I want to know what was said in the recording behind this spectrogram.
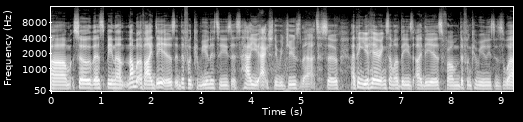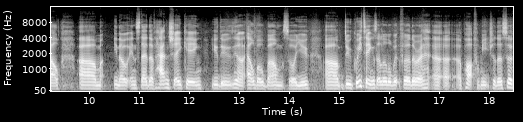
Um, so there's been a number of ideas in different communities as how you actually reduce that. So I think you're hearing some of these ideas from different communities as well. Um, you know, instead of handshaking, you do you know elbow bumps or you um, do greetings a little bit further a, a, apart from each other. So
